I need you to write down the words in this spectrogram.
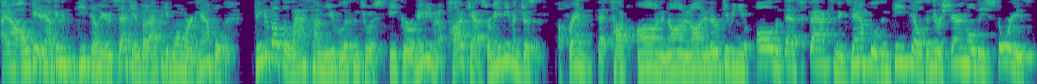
I'll get, I'll get into detail here in a second, but I have to give one more example. Think about the last time you've listened to a speaker or maybe even a podcast or maybe even just a friend that talked on and on and on and they were giving you all the best facts and examples and details and they were sharing all these stories,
